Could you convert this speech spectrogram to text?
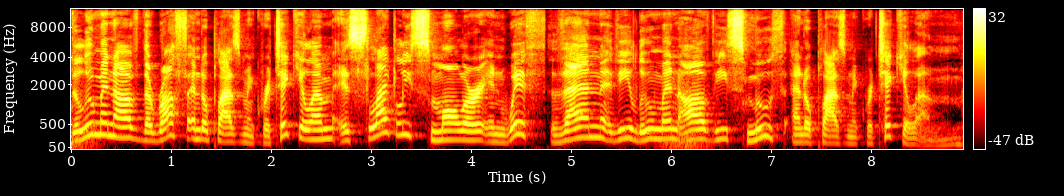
The lumen of the rough endoplasmic reticulum is slightly smaller in width than the lumen of the smooth endoplasmic reticulum.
